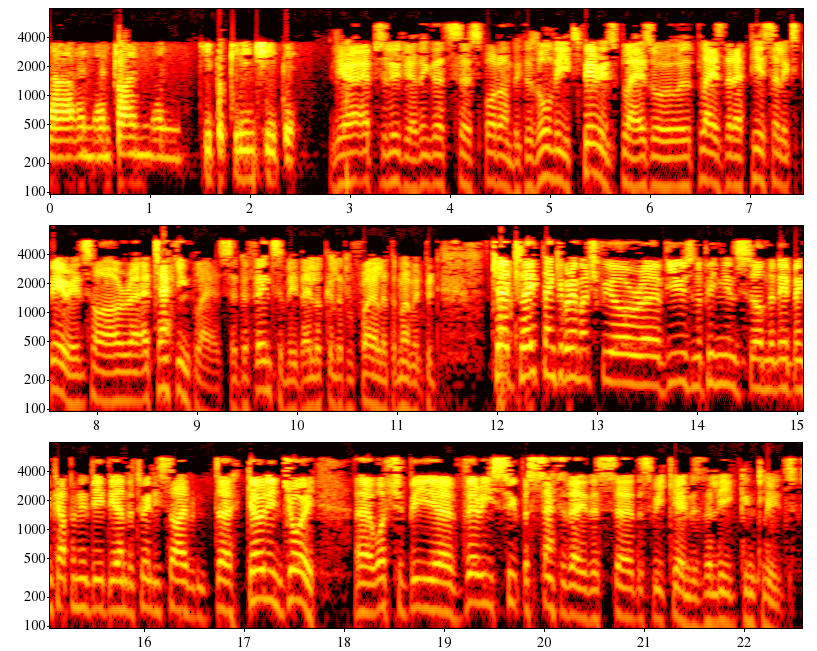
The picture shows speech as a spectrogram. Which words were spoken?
uh, and, and try and, and keep a clean sheet there. Yeah, absolutely. I think that's uh, spot on because all the experienced players or, the players that have PSL experience are uh, attacking players. So defensively, they look a little frail at the moment. But Chad Tate, thank you very much for your uh, views and opinions on the Nedbank Cup and indeed the under 20 side. And uh, go and enjoy uh, what should be a very super Saturday this uh, this weekend as the league concludes.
